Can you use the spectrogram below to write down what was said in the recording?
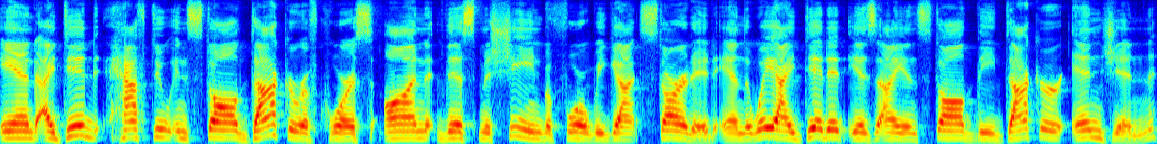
and I did have to install Docker, of course, on this machine before we got started. And the way I did it is I installed the Docker engine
